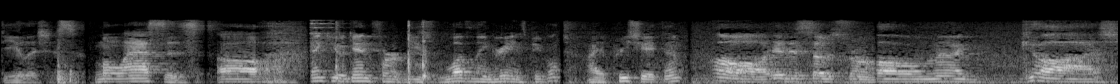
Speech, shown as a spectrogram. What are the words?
Delicious. Molasses. Oh, thank you again for these lovely ingredients, people. I appreciate them. Oh, it is so strong. Oh my gosh.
